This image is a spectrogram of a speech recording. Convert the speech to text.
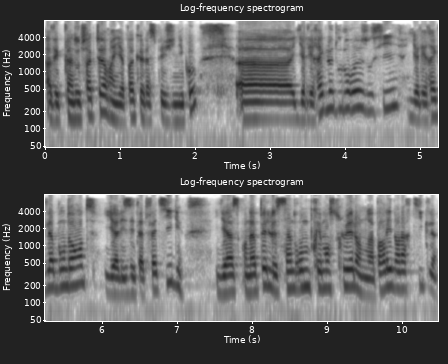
avec plein d'autres facteurs. Hein. Il n'y a pas que l'aspect gynéco. Euh, il y a les règles douloureuses aussi. Il y a les règles abondantes. Il y a les états de fatigue. Il y a ce qu'on appelle le syndrome prémenstruel. On en a parlé dans l'article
